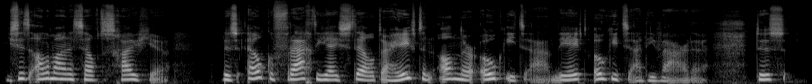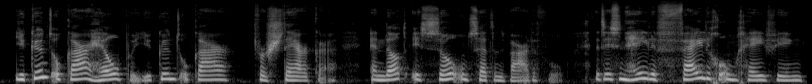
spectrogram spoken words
je zit allemaal in hetzelfde schuitje. Dus elke vraag die jij stelt, daar heeft een ander ook iets aan. Die heeft ook iets aan die waarde. Dus je kunt elkaar helpen. Je kunt elkaar versterken. En dat is zo ontzettend waardevol. Het is een hele veilige omgeving.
